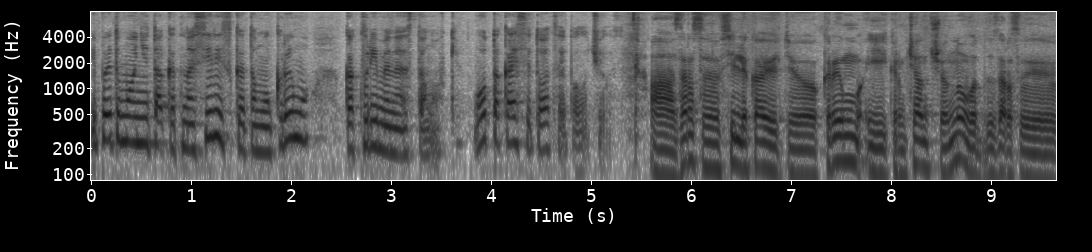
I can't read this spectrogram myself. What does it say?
И поэтому они так относились к этому Крыму, как к временной остановке. Вот такая ситуация и получилась. А зараз е, всі лякають е, Крим і кримчан, що ну от зараз ви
